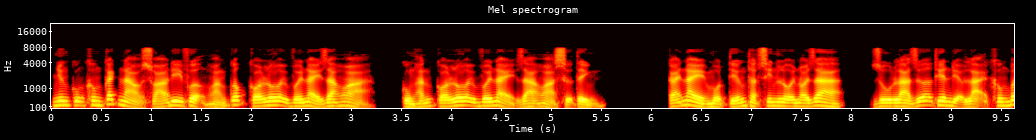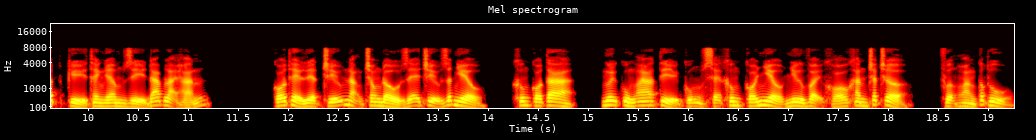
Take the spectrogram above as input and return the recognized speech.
nhưng cũng không cách nào xóa đi Phượng Hoàng Cốc có lỗi với này ra hỏa, cùng hắn có lỗi với này ra hỏa sự tình. Cái này một tiếng thật xin lỗi nói ra, dù là giữa thiên địa lại không bất kỳ thanh âm gì đáp lại hắn. Có thể liệt chiếu nặng trong đầu dễ chịu rất nhiều, không có ta, ngươi cùng A tỷ cũng sẽ không có nhiều như vậy khó khăn chắc trở, Phượng Hoàng cấp thủ,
